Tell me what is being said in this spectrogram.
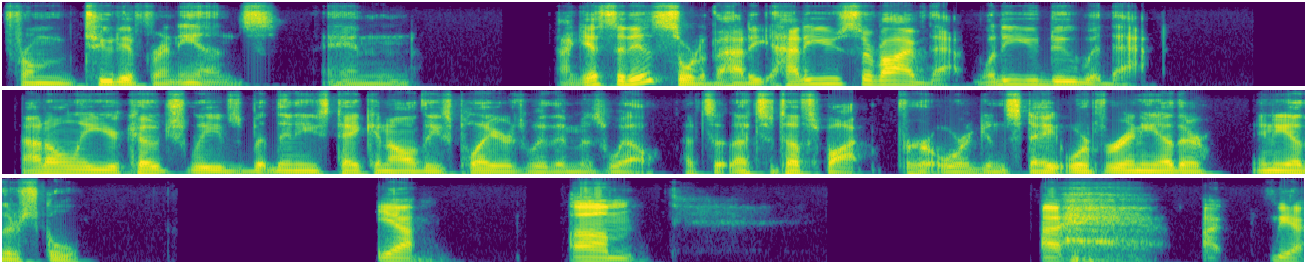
from two different ends, and I guess it is sort of how do you, how do you survive that? What do you do with that? Not only your coach leaves, but then he's taking all these players with him as well. That's a, that's a tough spot for Oregon State or for any other any other school. Yeah. Um, I, I, yeah,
